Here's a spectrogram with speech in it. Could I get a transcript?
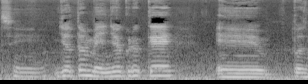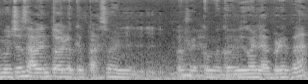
Sí, yo también, yo creo que eh, pues muchos saben todo lo que pasó, en el- o sea, como conmigo en la prepa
